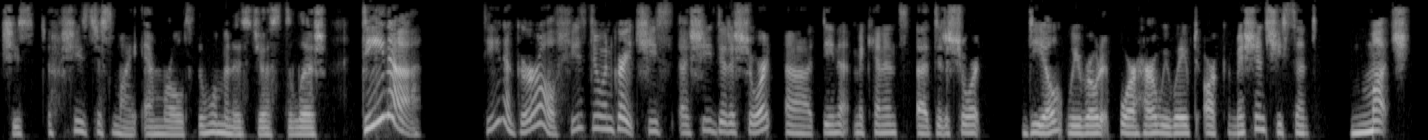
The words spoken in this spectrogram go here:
She's, she's just my emerald. The woman is just delish. Dina! Dina, girl, she's doing great. She's, uh, she did a short, uh, Dina McKinnon, uh, did a short deal. We wrote it for her. We waived our commission. She sent much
